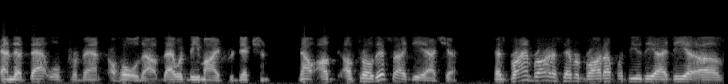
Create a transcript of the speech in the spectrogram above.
and that that will prevent a holdout. That would be my prediction. Now I'll, I'll throw this idea at you. Has Brian Broaddus ever brought up with you the idea of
